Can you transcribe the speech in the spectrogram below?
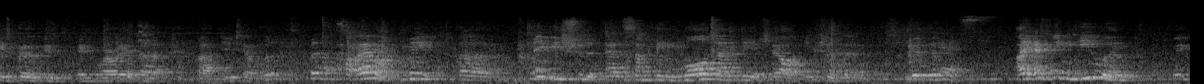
is, good, is very uh, uh, detailed. But, however, may, uh, maybe you should add something more than DHL into the. Yes. I, I think even we,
